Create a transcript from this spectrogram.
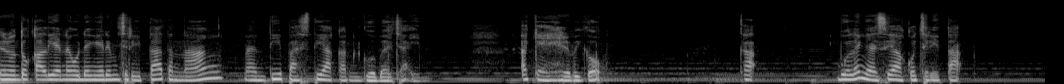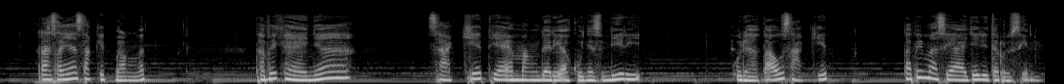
Dan untuk kalian yang udah ngirim cerita, tenang, nanti pasti akan gue bacain. Oke, okay, here we go. Kak, boleh gak sih aku cerita? Rasanya sakit banget, tapi kayaknya sakit ya emang dari akunya sendiri Udah tahu sakit, tapi masih aja diterusin.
